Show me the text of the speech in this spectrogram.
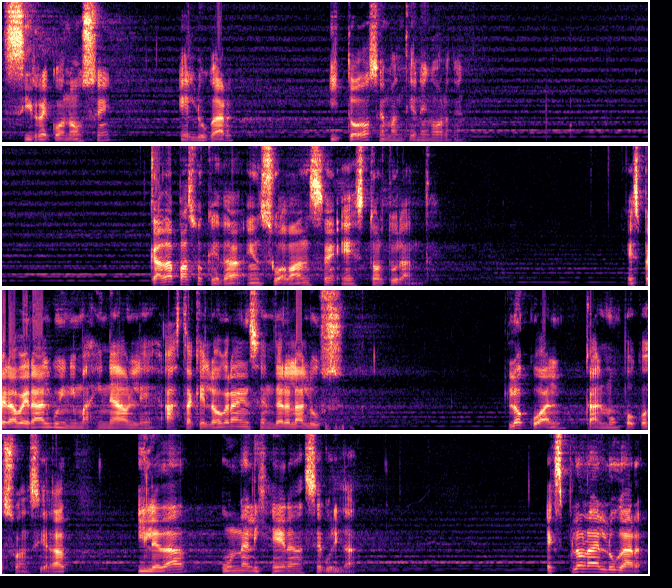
si reconoce el lugar y todo se mantiene en orden. Cada paso que da en su avance es torturante. Espera ver algo inimaginable hasta que logra encender la luz, lo cual calma un poco su ansiedad y le da una ligera seguridad. Explora el lugar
